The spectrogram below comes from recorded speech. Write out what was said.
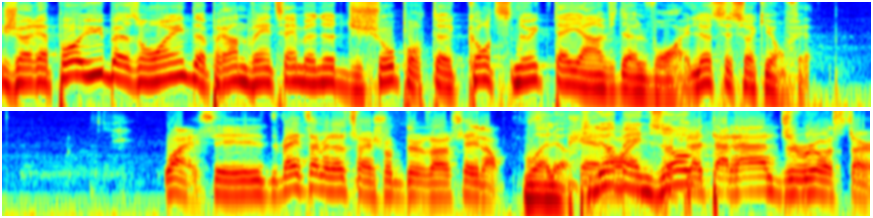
j'aurais pas eu besoin de prendre 25 minutes du show pour te continuer que tu aies envie de le voir. Là, c'est ça qu'ils ont fait. Ouais, c'est 25 minutes sur un show de 2 heures, c'est long. Voilà. Puis là, ben, nous autres. le talent du roster.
